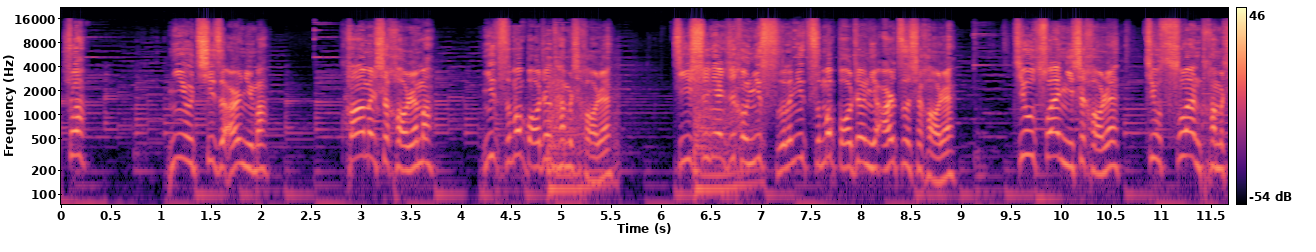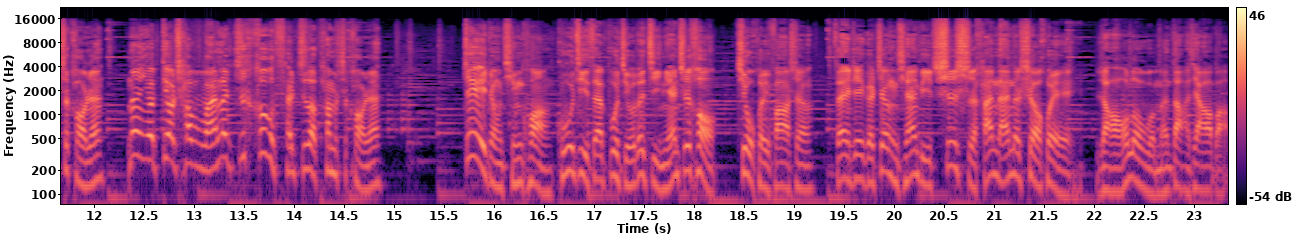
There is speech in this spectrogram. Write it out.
说，你有妻子儿女吗？他们是好人吗？你怎么保证他们是好人？几十年之后你死了，你怎么保证你儿子是好人？就算你是好人，就算他们是好人，那要调查完了之后才知道他们是好人。这种情况估计在不久的几年之后就会发生在这个挣钱比吃屎还难的社会。饶了我们大家吧，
